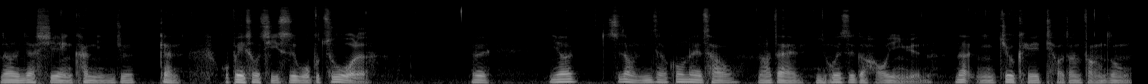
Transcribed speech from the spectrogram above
然后人家斜眼看你，你就干，我备受歧视，我不做了。对，你要知道，你只要够耐操，然后再，你会是个好演员，那你就可以挑战房仲。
